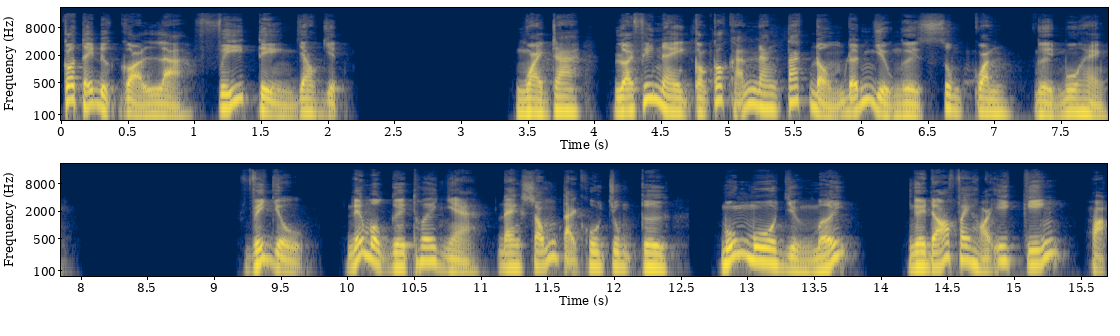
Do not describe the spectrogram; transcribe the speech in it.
có thể được gọi là phí tiền giao dịch. Ngoài ra, loại phí này còn có khả năng tác động đến nhiều người xung quanh người mua hàng. Ví dụ, nếu một người thuê nhà đang sống tại khu chung cư muốn mua giường mới, người đó phải hỏi ý kiến hoặc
